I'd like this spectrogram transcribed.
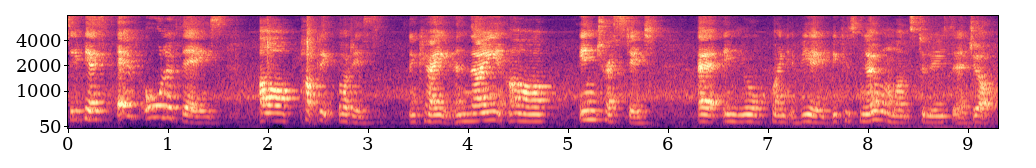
cps all of these are public bodies okay and they are interested uh, in your point of view because no one wants to lose their job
